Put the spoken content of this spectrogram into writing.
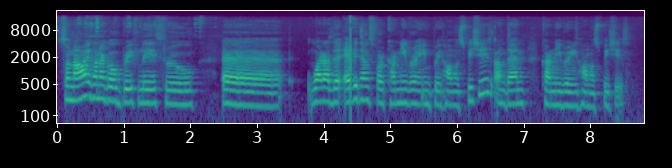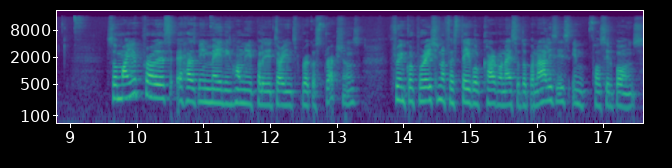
So now I'm gonna go briefly through uh, what are the evidence for carnivory in pre-Homo species and then carnivory in Homo species. So major progress has been made in hominid paleodietary reconstructions through incorporation of a stable carbon isotope analysis in fossil bones.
